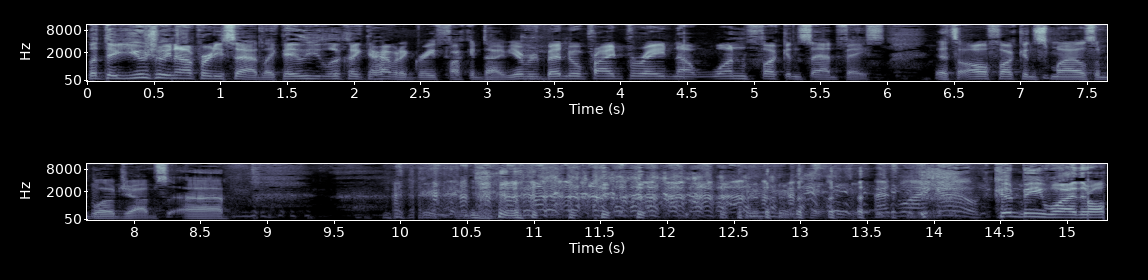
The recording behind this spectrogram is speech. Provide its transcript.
But they're usually not pretty sad. Like they look like they're having a great fucking time. You ever been to a pride parade? Not one fucking sad face. It's all fucking smiles and blowjobs. Uh, That's why I go. Could be why they're all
